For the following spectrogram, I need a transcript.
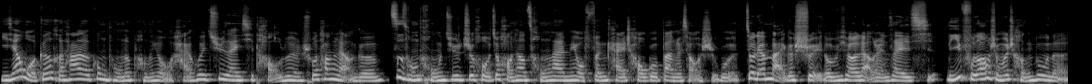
以前我跟和她的共同的朋友还会聚在一起讨论，说他们两个自从同居之后，就好像从来没有分开超过半个小时过，就连买个水都必须要两个人在一起。离谱到什么程度呢？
